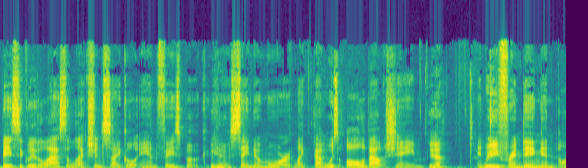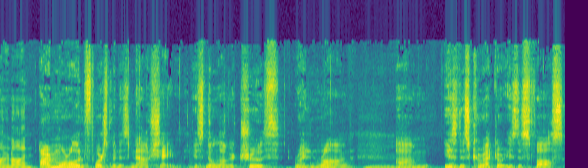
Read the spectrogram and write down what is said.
basically the last election cycle and Facebook, you know, say no more. Like that was all about shame yeah. and We- defriending and on and on. our moral enforcement is now shame. It's no longer truth, right and wrong. Hmm. Um, is this correct or is this false?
